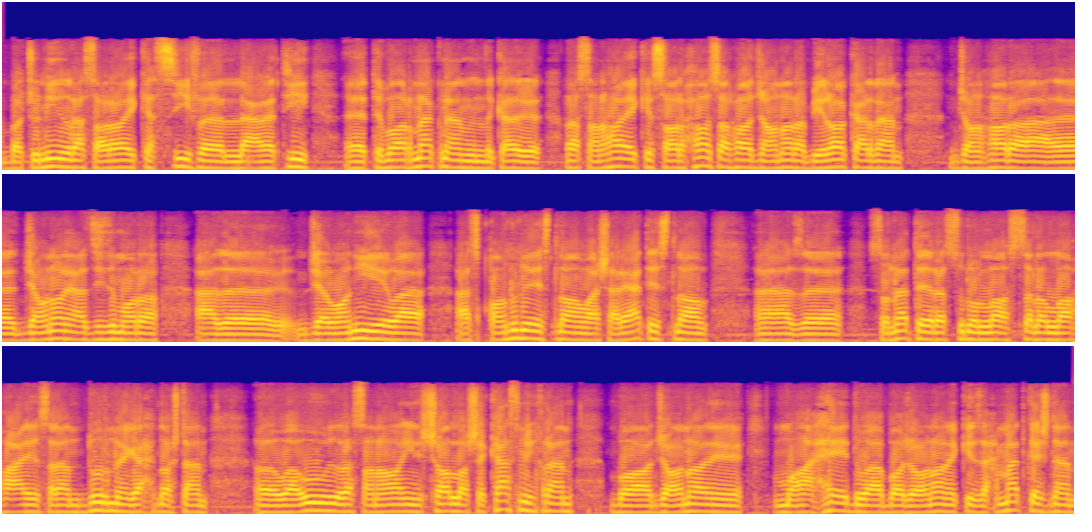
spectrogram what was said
با چنین رسانه های کثیف لعنتی اعتبار نکنن که رسانه هایی که سالها سالها جانها را بیرا کردن جانها را جوانان عزیز ما را از جوانی و از قانون اسلام و شریعت اسلام از سنت رسول الله صلی الله علیه وسلم دور نگه داشتن و او رسانه ها انشالله شکست می‌خورن با جوانان معهد و با جوانان که زحمت کشیدن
